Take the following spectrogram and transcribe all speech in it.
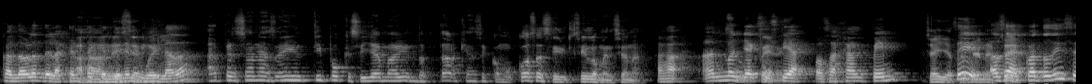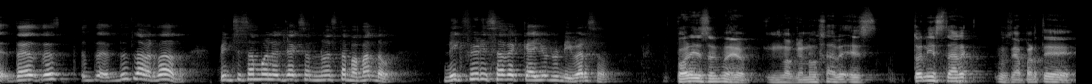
Cuando hablan de la gente Ajá, que dicen, güey, vigilada. Hay personas, hay un tipo que se llama, hay un doctor que hace como cosas y sí lo mencionan. Ajá, Ant-Man ya existía. O sea, Hank Pym. Sí, ya Sí, también. o sea, cuando dice, es la verdad. Pinche Samuel L. Jackson no está mamando. Nick Fury sabe que hay un universo. Por eso, lo que no sabe es. Tony Stark, o sea, aparte.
